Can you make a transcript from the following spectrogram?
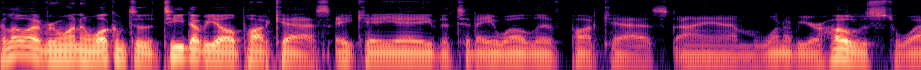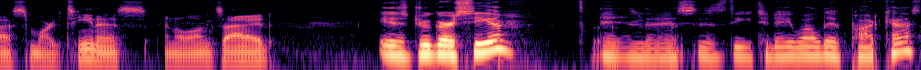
Hello, everyone, and welcome to the TWL podcast, aka the Today Well Lived podcast. I am one of your hosts, Wes Martinez, and alongside is Drew Garcia, and this is the Today Well Lived podcast.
